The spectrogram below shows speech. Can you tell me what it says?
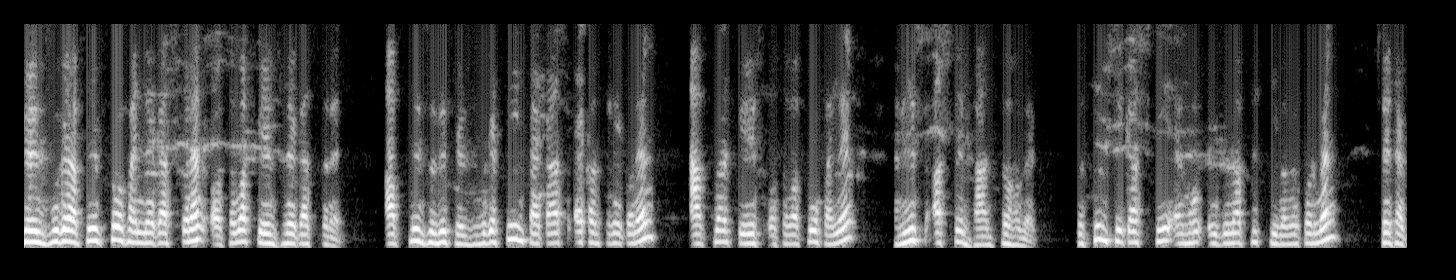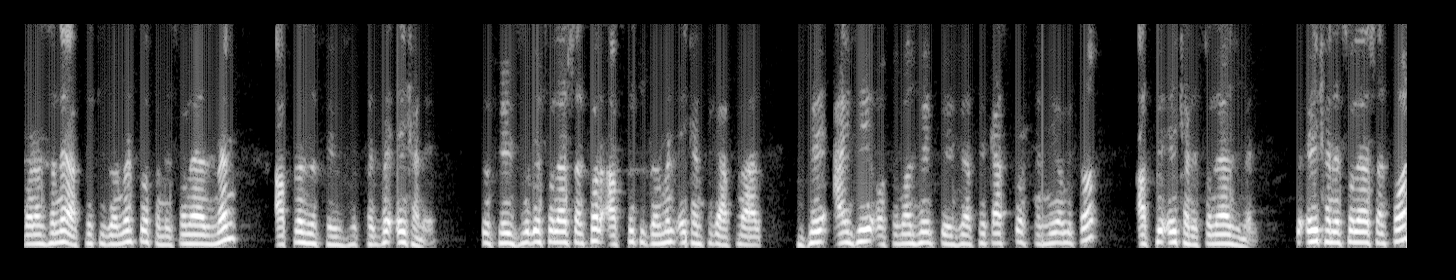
ফেসবুকে আপনি প্রোফাইল নিয়ে কাজ করেন অথবা পেজ নিয়ে কাজ করেন। আপনি যদি ফেসবুকে তিনটা কাজ এখন থেকে করেন, আপনার পেজ অথবা প্রোফাইলে রিচ আসতে বাধ্য হবেন। তো তিনটি কাজ কি এবং এগুলো আপনি কীভাবে করবেন, সেটা করার জন্য আপনি কি করবেন? প্রথমে চলে আসবেন আপনার যে ফেসবুক থাকবে এখানে। তো ফেসবুকে চলে আসার পর আপনি কি করবেন? এখান থেকে আপনার যে আইডি অথবা যে পেজে আপনি কাজ করছেন নিয়মিত, আপনি এইখানে চলে আসবেন। তো এইখানে চলে আসার পর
